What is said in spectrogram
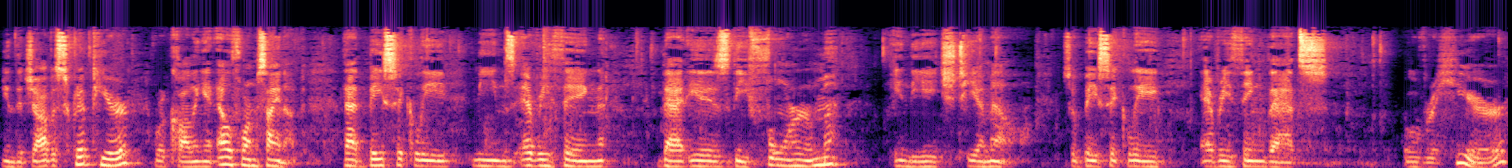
In the JavaScript here, we're calling it LForm signup. That basically means everything that is the form in the HTML. So basically, everything that's over here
